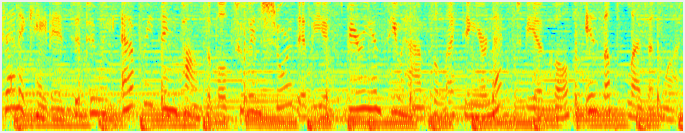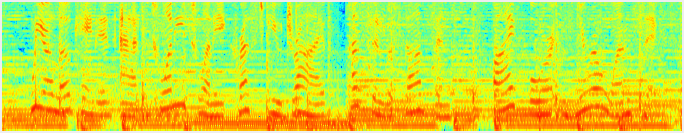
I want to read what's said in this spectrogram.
dedicated to doing everything possible to ensure that the experience you have selecting your next vehicle is a pleasant one. We are located at 2020 Crestview Drive, Hudson, Wisconsin 54016.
